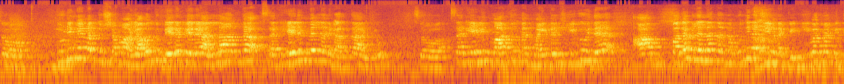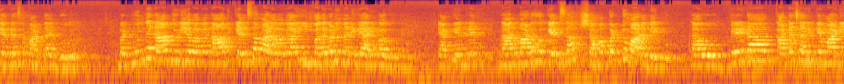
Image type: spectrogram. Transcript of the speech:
ಸೊ ದುಡಿಮೆ ಮತ್ತು ಶ್ರಮ ಯಾವತ್ತೂ ಬೇರೆ ಬೇರೆ ಅಲ್ಲ ಅಂತ ಸರ್ ಹೇಳಿದ್ಮೇಲೆ ನನಗೆ ಅರ್ಥ ಆಯ್ತು. ಸೊ ಸರ್ ಹೇಳಿದ ಮಾತು ನನ್ನ ಮೈಂಡಲ್ಲಿ ಹೀಗೂ ಇದೆ. ಆ ಪದಗಳೆಲ್ಲ ನನ್ನ ಮುಂದಿನ ಜೀವನಕ್ಕೆ ಇವಾಗ ನಾನು ವಿದ್ಯಾಭ್ಯಾಸ ಮಾಡ್ತಾ ಇರ್ಬೋದು. ಬಟ್ ಮುಂದೆ ನಾನು ದುಡಿಯುವಾಗ, ನಾನು ಕೆಲಸ ಮಾಡುವಾಗ ಈ ಪದಗಳು ನನಗೆ ಅರಿವಾಗುತ್ತೆ. ಯಾಕೆ ಅಂದರೆ ನಾನು ಮಾಡುವ ಕೆಲಸ ಶ್ರಮಪಟ್ಟು ಮಾಡಬೇಕು. ನಾವು ಬೇಡ ಕಾಟಾಚಾರಕ್ಕೆ ಮಾಡಿ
